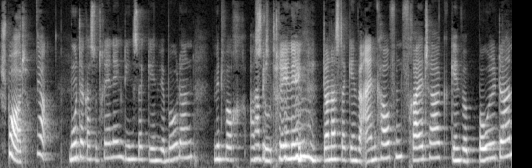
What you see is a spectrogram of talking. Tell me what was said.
Sport. ja. Montag hast du Training, Dienstag gehen wir bouldern, Mittwoch hast Hab du ich Training, Training. Donnerstag gehen wir einkaufen, Freitag gehen wir bouldern,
